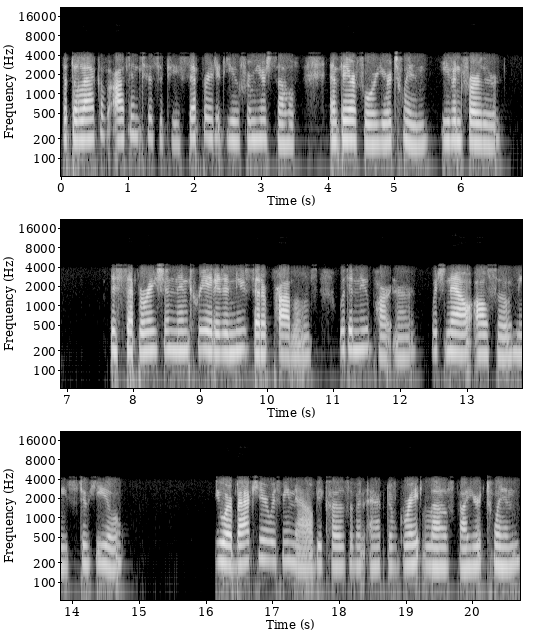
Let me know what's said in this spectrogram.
but the lack of authenticity separated you from yourself and therefore your twin even further. This separation then created a new set of problems with a new partner, which now also needs to heal. You are back here with me now because of an act of great love by your twin.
